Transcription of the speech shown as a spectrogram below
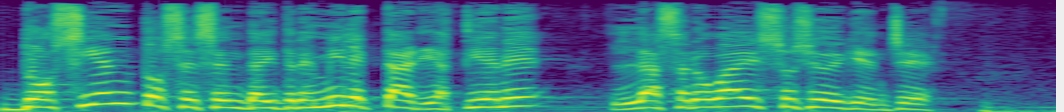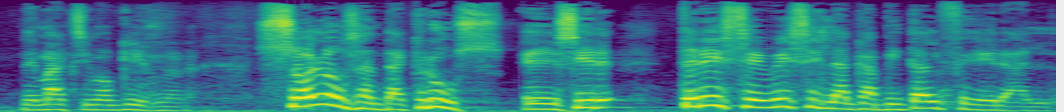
263 mil hectáreas tiene Lázaro Báez, socio de quién, che? De Máximo Kirchner. Solo en Santa Cruz, es decir, 13 veces la capital federal.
